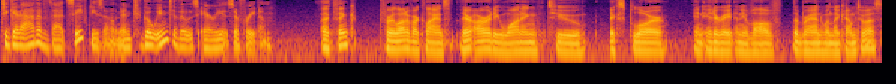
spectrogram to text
to get out of that safety zone and to go into those areas of freedom? I think for a lot of our clients, they're already wanting to explore and iterate and evolve the brand when they come to us.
